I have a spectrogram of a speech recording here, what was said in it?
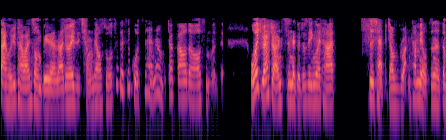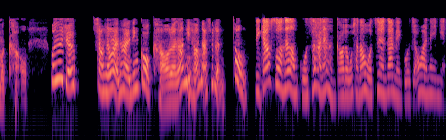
带回去台湾送别人，然后就会一直强调说这个是果汁含量比较高的哦什么的。我会比较喜欢吃那个，就是因为它吃起来比较软，它没有真的这么烤，我就觉得。小熊软糖已经够烤了，然后你还要拿去冷冻。你刚刚说的那种果汁含量很高的，我想到我之前在美国交换那一年，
